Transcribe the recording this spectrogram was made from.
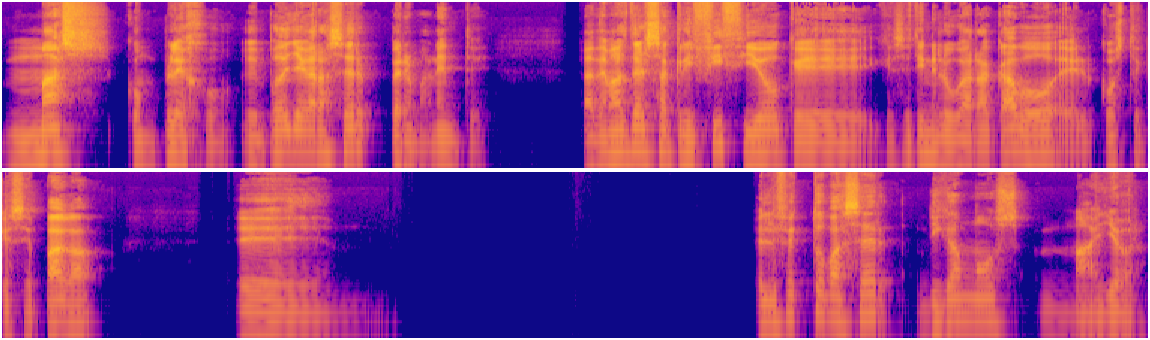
más complejo, y puede llegar a ser permanente además del sacrificio que, se tiene lugar a cabo, el coste que se paga, eh, el efecto va a ser, digamos, mayor.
